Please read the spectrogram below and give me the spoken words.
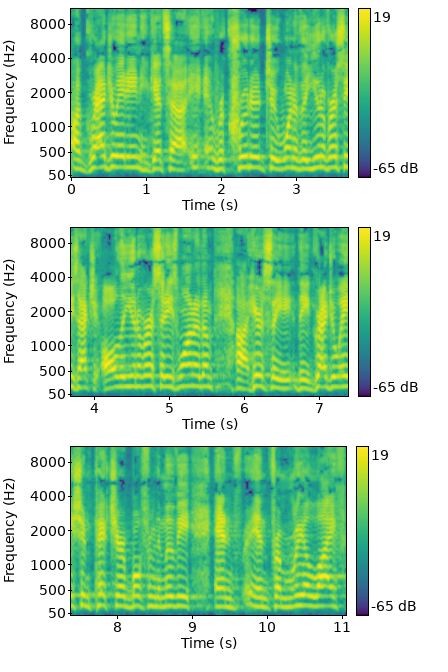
uh, graduating. He gets uh, recruited to one of the universities. Actually, all the universities wanted him. Uh, here's the, the graduation picture, both from the movie and, and from real life.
